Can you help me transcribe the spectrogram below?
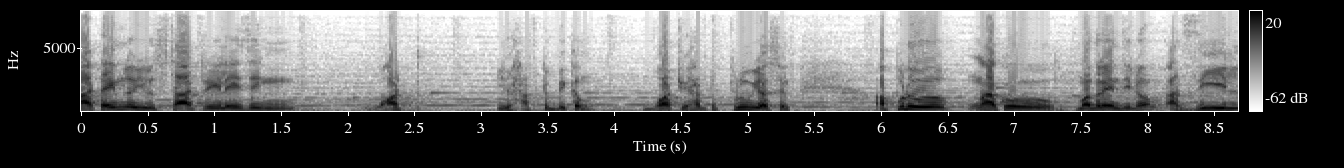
ఆ టైంలో you start realizing what you have to become what you have to prove yourself అప్పుడు నాకు మొదలైంది యూనో ఆ జీల్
